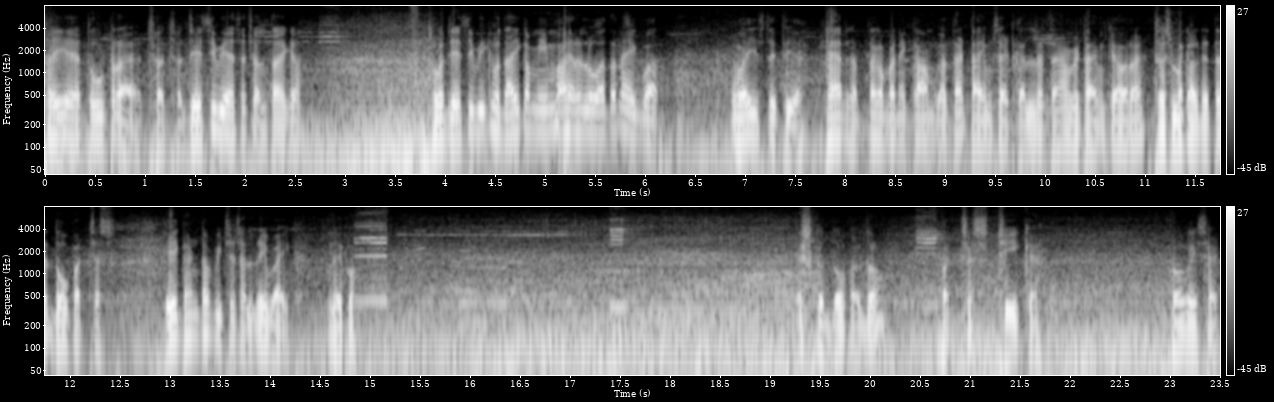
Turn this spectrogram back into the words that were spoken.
सही है, टूट रहा है। अच्छा अच्छा जेसीबी ऐसे चलता है क्या? तो वो जेसीबी की खुदाई का मीम वायरल हुआ था ना एक बार। वही स्थिति है। खैर, जब तक अपन एक काम करते हैं टाइम सेट कर लेते हैं। अभी टाइम क्या हो रहा है? तो इसमें कर देते हैं दो पच्चीस। एक घंटा पीछे चल रही बाइक देखो। इसको दो कर दो। पच्चीस, ठीक है। हो गई सेट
